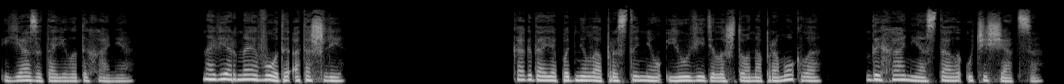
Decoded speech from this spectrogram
Я затаила дыхание. «Наверное, воды отошли», когда я подняла простыню и увидела, что она промокла, дыхание стало учащаться.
